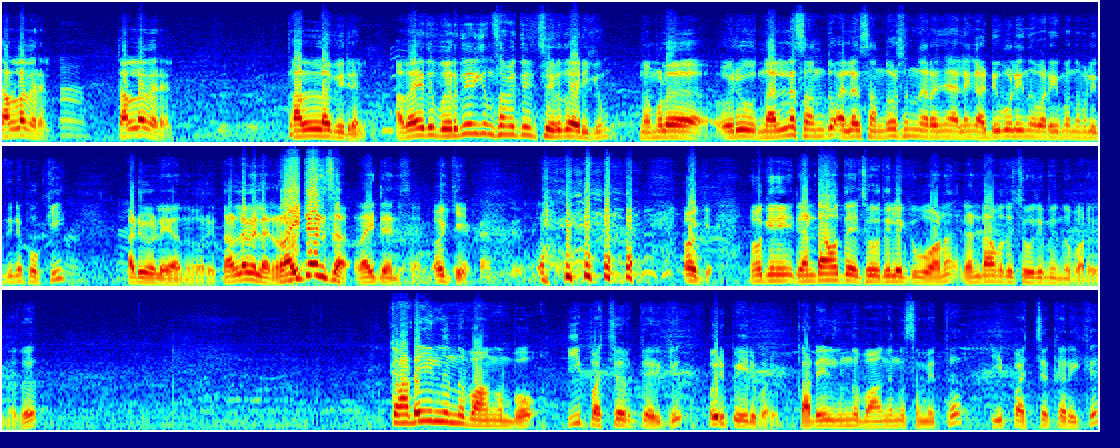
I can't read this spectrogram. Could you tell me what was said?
തള്ളവിരൽ. ആ. തള്ളവിരൽ. തള്ളവിരൽ. അതായത് വെറുതെ ഇരിക്കുന്ന സമയത്ത് ചെറുതായിരിക്കും. നമ്മൾ ഒരു നല്ല സന്തോ അല്ല സന്തോഷം നിറഞ്ഞ അല്ലെങ്കിൽ അടിപൊളി എന്ന് പറയുമ്പോൾ നമ്മൾ ഇതിനെ പൊക്കി അടിപൊളിയാന്ന് പറയും. തള്ളവിരൽ. Right answer right answer okay okay നമുക്കിനി രണ്ടാമത്തെ ചോദ്യത്തിലേക്ക് പോവാണ്. രണ്ടാമത്തെ ചോദ്യം എന്ന് പറയുന്നത്. കടയിൽ നിന്ന് വാങ്ങുമ്പോൾ ഈ പച്ചക്കറിക്ക് ഒരു പേര് പറയും. കടയിൽ നിന്ന് വാങ്ങുന്ന സമയത്ത് ഈ പച്ചക്കറിക്ക്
